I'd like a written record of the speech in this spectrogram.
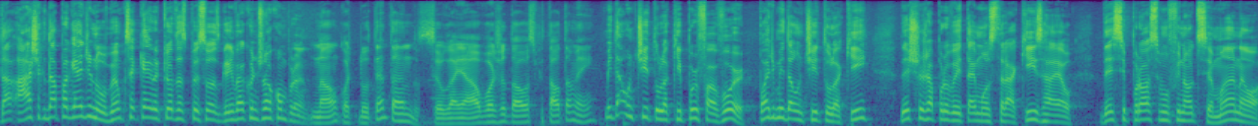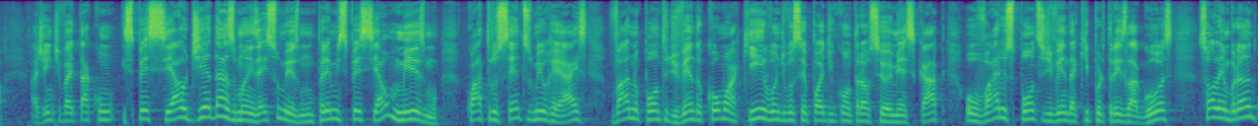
dá, acha que dá para ganhar de novo? Mesmo que você queira que outras pessoas ganhem, vai continuar comprando? Não, continuo tentando. Se eu ganhar, eu vou ajudar o hospital também. Me dá um título aqui, por favor. Pode me dar um título aqui? Deixa eu já aproveitar e mostrar aqui, Israel. Desse próximo final de semana, ó, a gente vai estar tá com especial Dia das Mães, é isso mesmo, um prêmio especial mesmo, 400 mil reais, vá no ponto de venda como aqui, onde você pode encontrar o seu MS Cap, ou vários pontos de venda aqui por Três Lagoas, só lembrando,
